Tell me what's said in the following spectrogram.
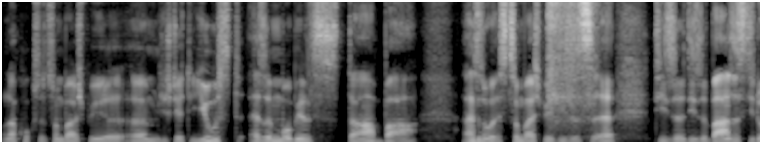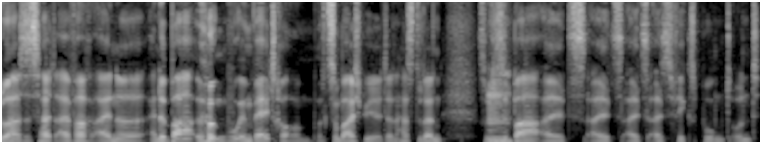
und da guckst du zum Beispiel, ähm, hier steht Used as a Mobile Star Bar. Also ist zum Beispiel dieses, äh, diese, diese Basis, die du hast, ist halt einfach eine, eine Bar irgendwo im Weltraum. Zum Beispiel. Dann hast du dann so mhm. diese Bar als, als, als, als Fixpunkt. Und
